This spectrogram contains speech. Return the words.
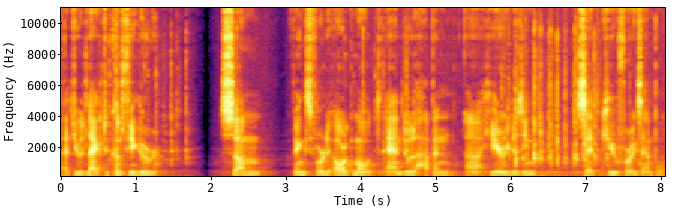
that you would like to configure some things for the org mode and it will happen uh, here using setq for example.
